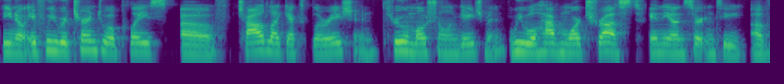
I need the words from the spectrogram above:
you know, if we return to a place of childlike exploration through emotional engagement, we will have more trust in the uncertainty of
